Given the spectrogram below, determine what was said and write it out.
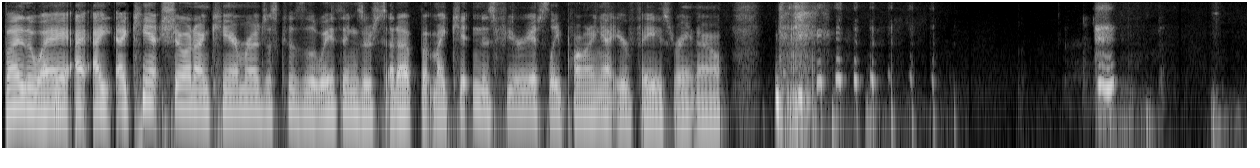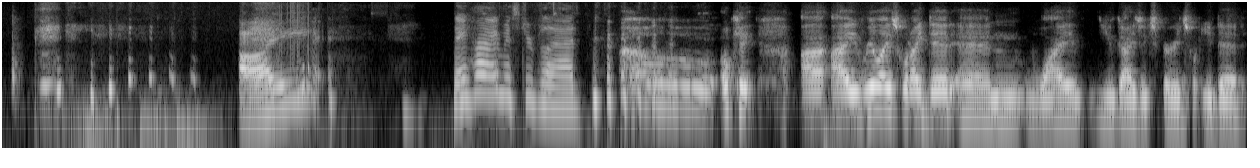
By the way, I, I, I can't show it on camera just because of the way things are set up, but my kitten is furiously pawing at your face right now. I Say hi, Mr. Vlad. Oh, okay. I I realized what I did and why you guys experienced what you did.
